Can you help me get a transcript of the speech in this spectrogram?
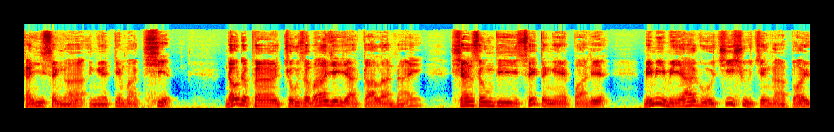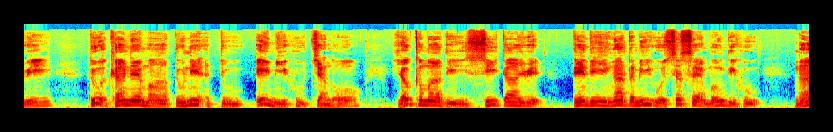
ခန်းကြီး15အငယ်1မှ8နောက်တဖန်ဂျုံစပားရိပ်ရာကာလ၌ရှန်ဆုံသည်စိတ်တငယ်ပါလျက်မိမိမယားကိုကြည့်ရှုခြင်းငှာတွား၍သူအခန်းထဲမှသူနှင့်အတူအိမ်မီဟုကြံတော်ရောက်ခမသည်စီးတား၍တင်းဒီငါသမီးကိုဆက်ဆက်မုန်းသည်ဟုငါ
